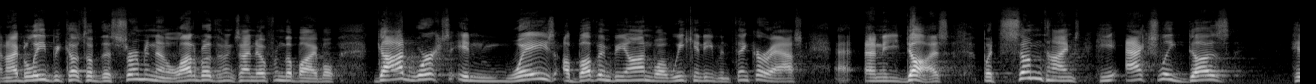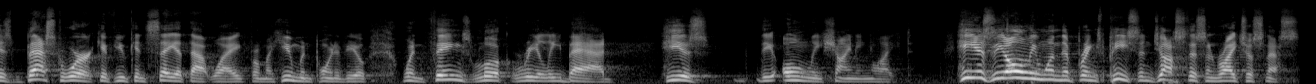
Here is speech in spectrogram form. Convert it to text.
and I believe because of this sermon and a lot of other things I know from the Bible, God works in ways above and beyond what we can even think or ask, and He does. But sometimes He actually does His best work, if you can say it that way from a human point of view, when things look really bad. He is the only shining light. He is the only one that brings peace and justice and righteousness.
